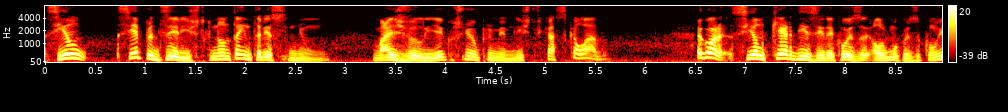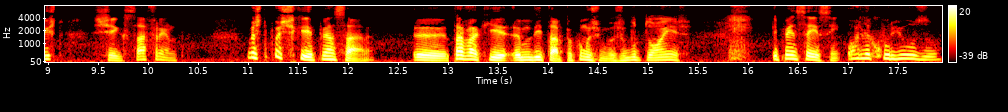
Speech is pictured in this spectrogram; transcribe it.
Se, ele, se é para dizer isto que não tem interesse nenhum, mais valia que o Sr. Primeiro-Ministro ficasse calado. Agora, se ele quer dizer coisa, alguma coisa com isto, chegue-se à frente. Mas depois cheguei a pensar, uh, estava aqui a meditar para com os meus botões e pensei assim: olha, curioso,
